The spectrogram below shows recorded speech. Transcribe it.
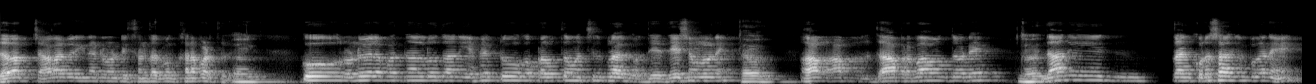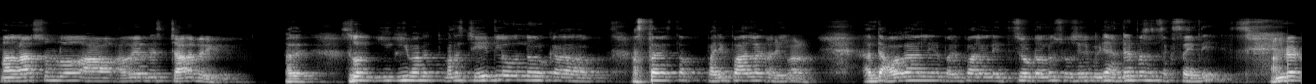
దాదాపు చాలా పెరిగినటువంటి సందర్భం కనపడుతుంది. రెండు వేల పద్నాలుగులో దాని ఎఫెక్ట్ ఒక ప్రభుత్వం వచ్చింది దేశంలోనే. ఆ- ప్రభావంతో దాని దాని కొనసాగింపుగానే మన రాష్ట్రంలో ఆ అవేర్నెస్ చాలా పెరిగింది. అదే. సో ఈ ఈ మన మన స్టేట్లో ఉన్న ఒక అస్తవ్యస్త పరిపాలన అంటే అవగాహన లేని పరిపాలన ఎత్తి చూడడంలో social media hundred percent success అయింది. Hundred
